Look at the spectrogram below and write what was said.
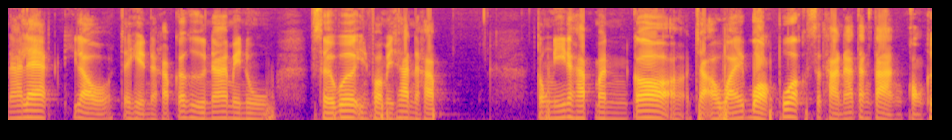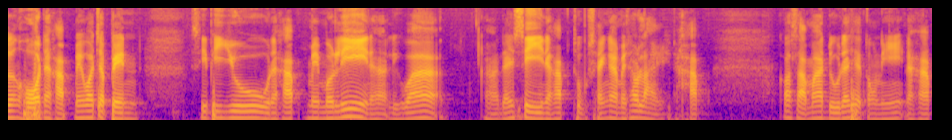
หน้าแรกที่เราจะเห็นนะครับก็คือหน้าเมนู Server Information นะครับ ตรงนี้นะครับมันก็จะเอาไว้บอกพวกสถานะต่างๆ ของเครื่องโฮสต์นะครับ ไม่ว่าจะเป็น CPU นะครับ Memory นะฮะหรือว่าได้ C นะครับถูกใช้งานไปเท่าไหร่นะครับ ก็สามารถดูได้จากตรงนี้นะครับ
